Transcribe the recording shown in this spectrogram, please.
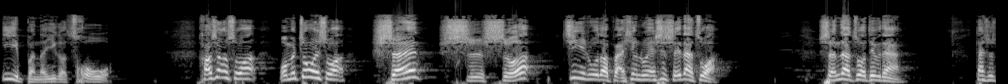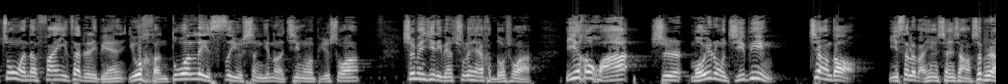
译本的一个错误，好像说我们中文说神使蛇进入到百姓中间是谁在做？神在做，对不对？但是中文的翻译在这里边有很多类似于圣经的经文，比如说《生命记》里边出现很多说啊，耶和华使某一种疾病降到以色列百姓身上，是不是？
